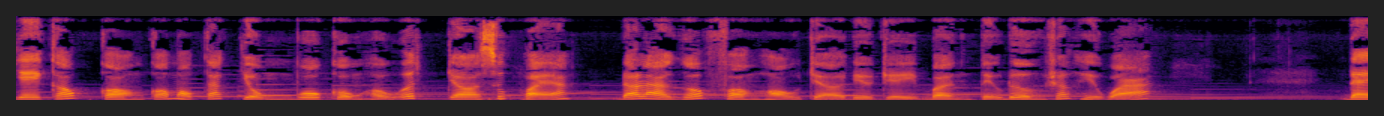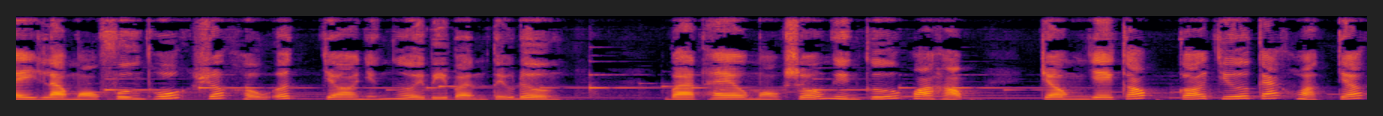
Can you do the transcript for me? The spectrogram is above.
dây cóc còn có một tác dụng vô cùng hữu ích cho sức khỏe, đó là góp phần hỗ trợ điều trị bệnh tiểu đường rất hiệu quả. Đây là một phương thuốc rất hữu ích cho những người bị bệnh tiểu đường. Và theo một số nghiên cứu khoa học, trong dây cóc có chứa các hoạt chất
